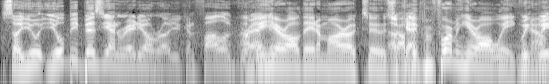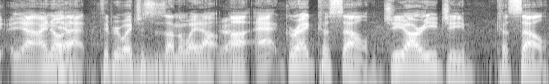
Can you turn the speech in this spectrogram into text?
So you you'll be busy on Radio Row. You can follow Greg. I'll be here all day tomorrow too, so Okay. I'll be performing here all week. We, you know? we, yeah, I know Yeah. that. Tip your waitresses on the way out. Right. Uh, at Greg Cosell, G R E G Cosell,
